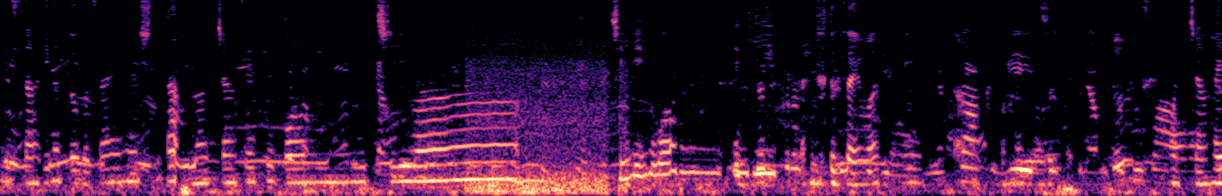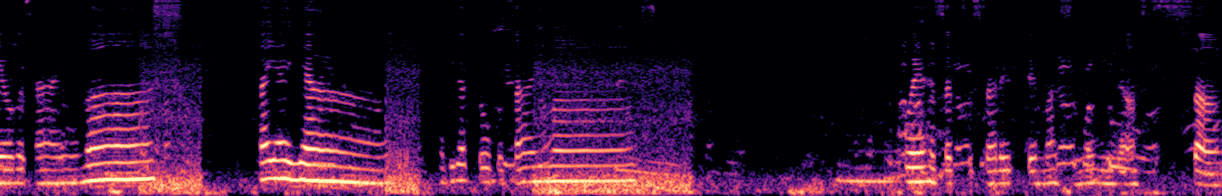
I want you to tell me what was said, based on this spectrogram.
皆さん、ありがとうございました。まおちゃん先生、こんにちは。チリゴール素敵。ありがとうございます。まっちゃん、おはようございます。あややん。ありがとうございます。ご挨拶されてますね、皆さん。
